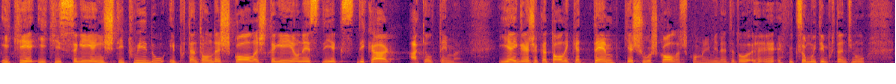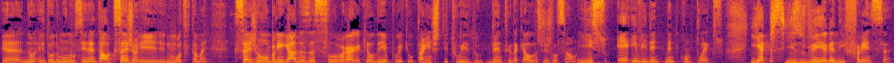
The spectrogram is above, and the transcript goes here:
E que, e que isso seria instituído e, portanto, onde as escolas teriam nesse dia que se dedicar àquele tema. E a Igreja Católica teme que as suas escolas, como é evidente, que são muito importantes no, eh, em todo o mundo ocidental, que sejam, e no outro também, que sejam obrigadas a celebrar aquele dia por aquilo que está instituído dentro daquela legislação. E isso é evidentemente complexo. E é preciso ver a diferença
